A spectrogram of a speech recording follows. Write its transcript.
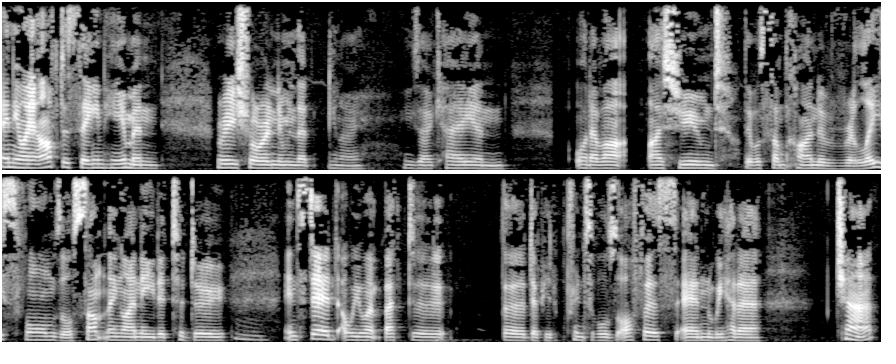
Anyway, after seeing him and reassuring him that, you know, he's okay and whatever, I assumed there was some kind of release forms or something I needed to do. Mm. Instead, we went back to the deputy principal's office and we had a chat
